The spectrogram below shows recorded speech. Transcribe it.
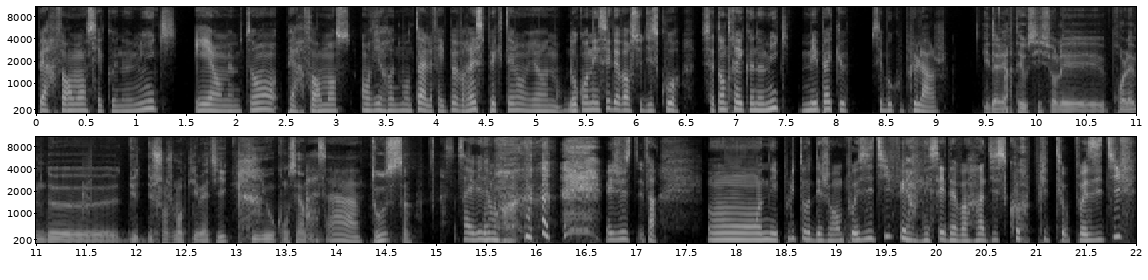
performance économique et en même temps performance environnementale. Enfin, ils peuvent respecter l'environnement. Donc on essaie d'avoir ce discours, cette entrée économique, mais pas que. C'est beaucoup plus large. Et d'alerter aussi sur les problèmes de, du, changement climatique qui nous concernent ah, ça, tous. Ça, évidemment. Mais juste, enfin, on est plutôt des gens positifs et on essaye d'avoir un discours plutôt positif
